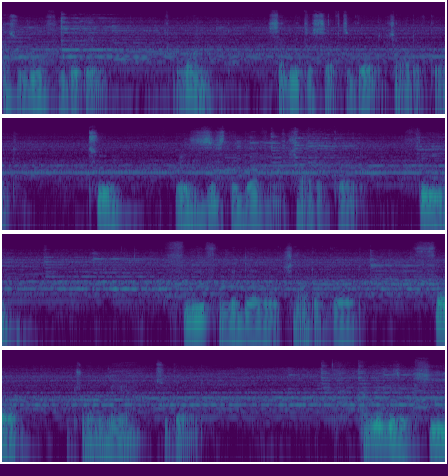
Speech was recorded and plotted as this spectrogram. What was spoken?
as we go through the day. One, submit yourself to God, child of God. Two, resist the devil, child of God. Three, flee from the devil, child of God. Four, draw near to God. I believe this is a key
